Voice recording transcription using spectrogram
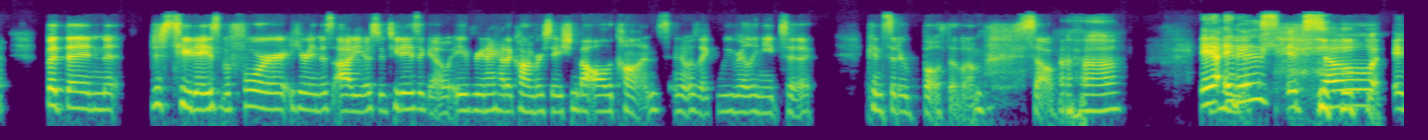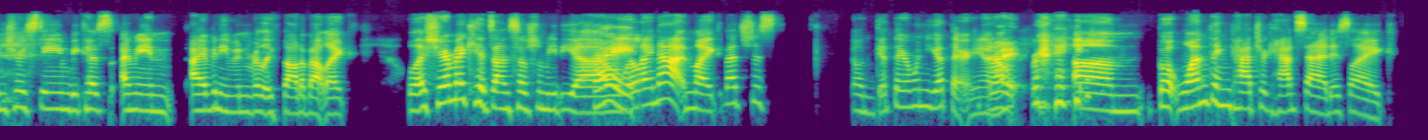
But then just two days before hearing this audio, so two days ago, Avery and I had a conversation about all the cons. And it was like, we really need to consider both of them. So Uh-huh. It, it Yeah. is it's so interesting because I mean, I haven't even really thought about like, will I share my kids on social media? Right. Will I not? And like that's just you'll get there when you get there, you know. right. Um, but one thing Patrick had said is like,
